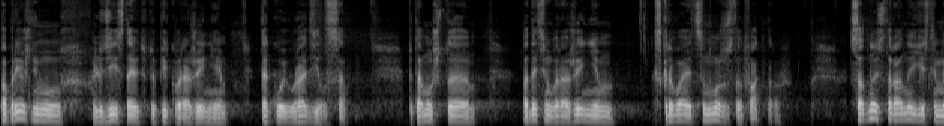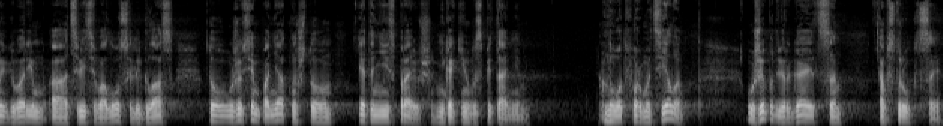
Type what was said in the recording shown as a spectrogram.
по-прежнему людей ставит в тупик выражение «такой уродился», потому что под этим выражением скрывается множество факторов. С одной стороны, если мы говорим о цвете волос или глаз, то уже всем понятно, что это не исправишь никаким воспитанием. Но вот форма тела уже подвергается обструкции.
